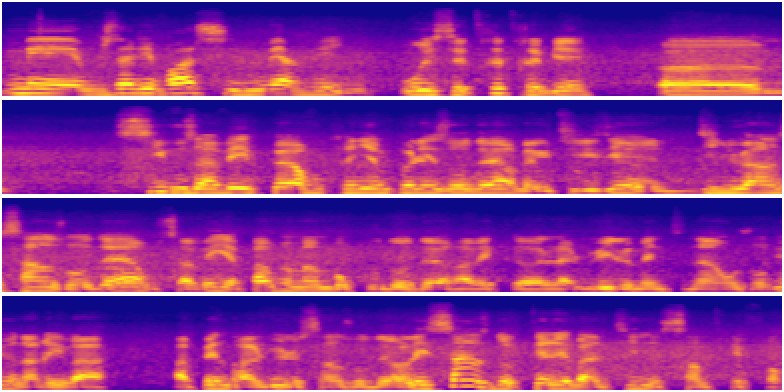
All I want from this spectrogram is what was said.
mais vous allez voir, c'est merveilleux. Oui, c'est très très bien. Euh, si vous avez peur, vous craignez un peu les odeurs, ben, utilisez un diluant sans odeur. Vous savez, il n'y a pas vraiment beaucoup d'odeur avec euh, l'huile maintenant. Aujourd'hui, on arrive à, à peindre à l'huile sans odeur. L'essence de térébenthine sent très fort.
